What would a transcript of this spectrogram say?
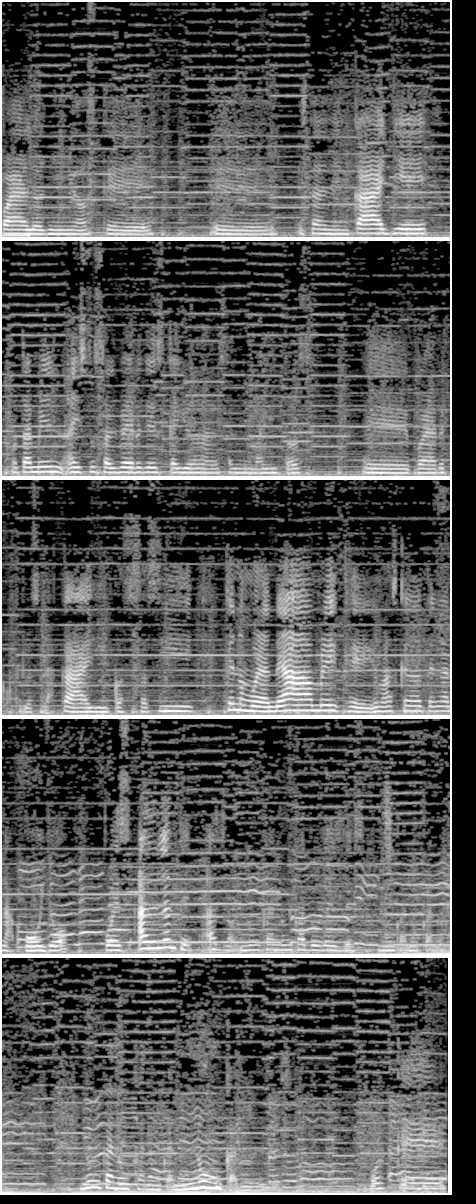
para los niños que eh, están en calle o también a estos albergues que ayudan a los animalitos eh, para recogerlos en la calle y cosas así, que no mueran de hambre y que más que no tengan apoyo, pues adelante, hazlo, nunca, nunca dudes de eso, nunca, nunca, nunca, nunca, nunca, nunca, nunca dudes de eso, porque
